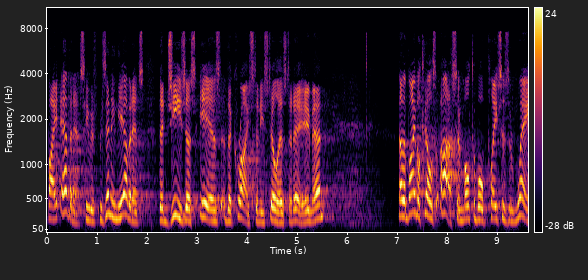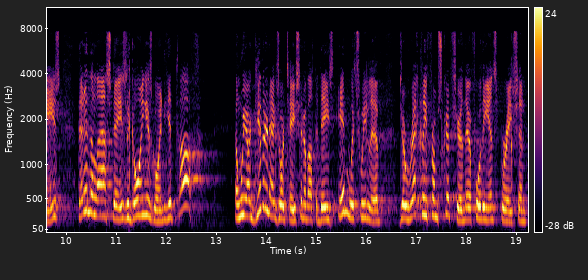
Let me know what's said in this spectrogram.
by evidence. He was presenting the evidence that Jesus is the Christ, and he still is today. Amen? Now the Bible tells us in multiple places and ways that in the last days the going is going to get tough. And we are given an exhortation about the days in which we live directly from scripture and therefore the inspiration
